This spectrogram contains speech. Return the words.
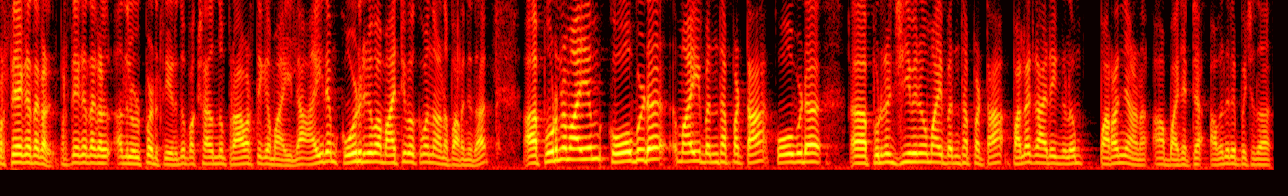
പ്രത്യേകതകൾ പ്രത്യേകതകൾ അതിൽ ഉൾപ്പെടുത്തിയിരുന്നു. പക്ഷെ അതൊന്നും പ്രാവർത്തികമായില്ല. ആയിരം കോടി രൂപ മാറ്റിവെക്കുമെന്നാണ് പറഞ്ഞത്. പൂർണമായും കോവിഡുമായി ബന്ധപ്പെട്ട കോവിഡ് പുനരുജ്ജീവനവുമായി ബന്ധപ്പെട്ട പല കാര്യങ്ങളും പറഞ്ഞാണ് ആ ബജറ്റ് അവതരിപ്പിച്ചത്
